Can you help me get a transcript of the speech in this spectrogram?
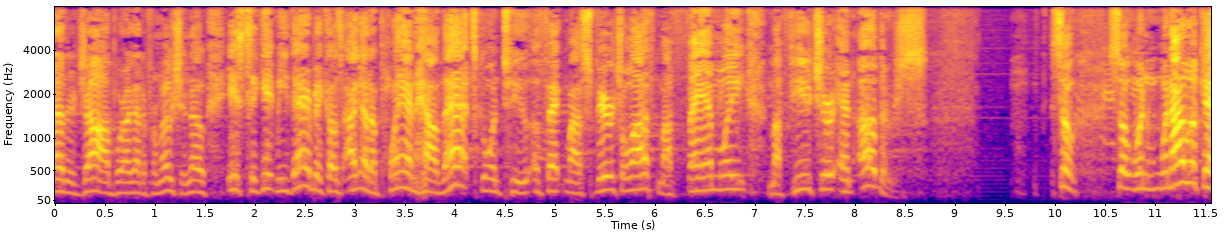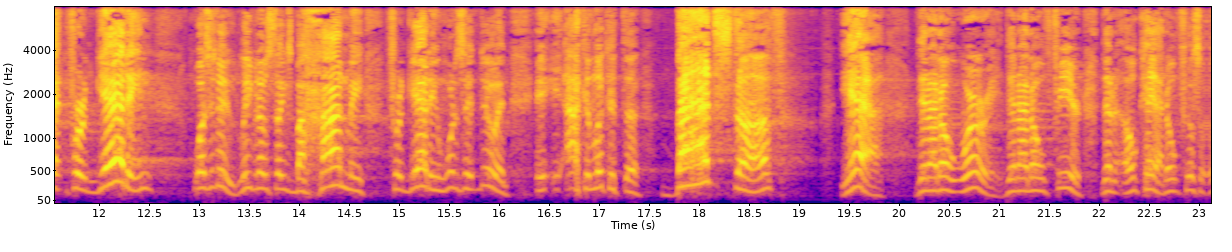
other job where I got a promotion. No, it's to get me there because I got to plan how that's going to affect my spiritual life, my family, my future, and others. So, so when, when I look at forgetting, what does it do? Leaving those things behind me, forgetting, what is it doing? It, it, I can look at the bad stuff. Yeah, then I don't worry. Then I don't fear. Then okay, I don't feel so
